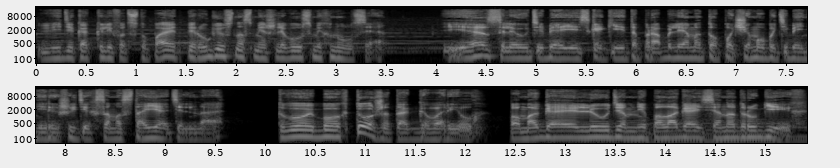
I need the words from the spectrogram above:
Видя, как Клифф отступает, Перугиус насмешливо усмехнулся. «Если у тебя есть какие-то проблемы, то почему бы тебе не решить их самостоятельно? Твой бог тоже так говорил. Помогая людям, не полагайся на других.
